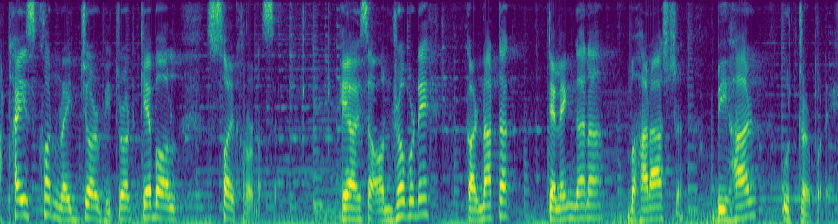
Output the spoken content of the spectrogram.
আঠাইছখন ৰাজ্যৰ ভিতৰত কেৱল ছয়খনত আছে। সেয়া হৈছে অন্ধ্ৰপ্ৰদেশ কৰ্ণাটক তেলেংগানা মহাৰাষ্ট্ৰ বিহাৰ উত্তৰ প্ৰদেশ।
